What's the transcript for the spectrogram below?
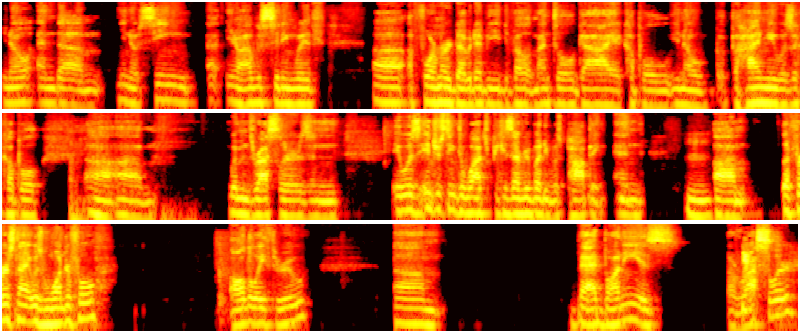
you know. And um, you know, seeing, uh, you know, I was sitting with uh, a former WWE developmental guy. A couple, you know, behind me was a couple uh, um, women's wrestlers, and it was interesting to watch because everybody was popping. And Mhm. um, the first night was wonderful, all the way through. Um, Bad Bunny is a wrestler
